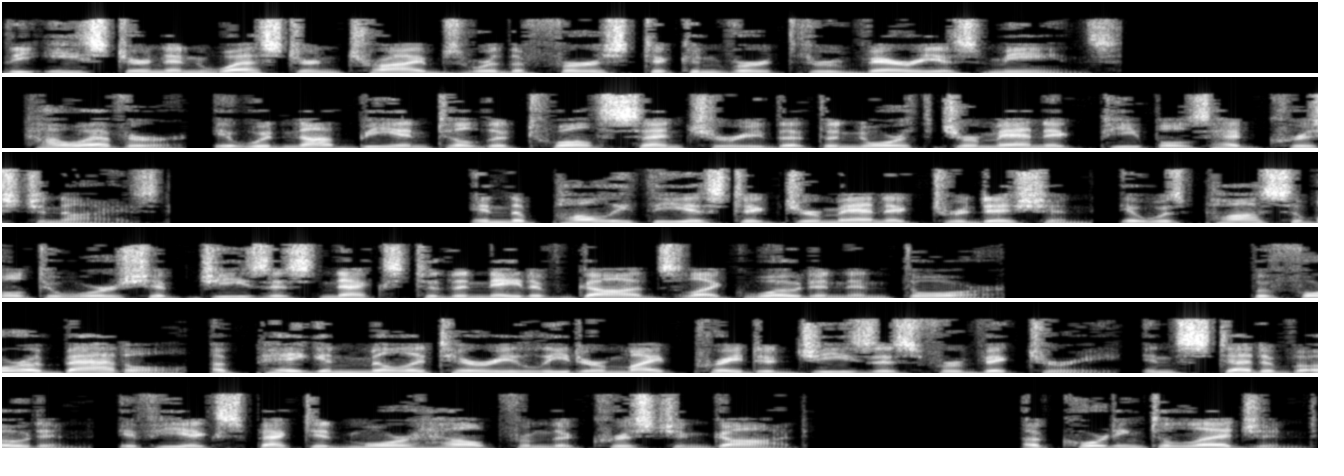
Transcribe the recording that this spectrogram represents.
The eastern and western tribes were the first to convert through various means. However, it would not be until the 12th century that the North Germanic peoples had Christianized. In the polytheistic Germanic tradition, it was possible to worship Jesus next to the native gods like Woden and Thor. Before a battle, a pagan military leader might pray to Jesus for victory, instead of Odin, if he expected more help from the Christian god. According to legend,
